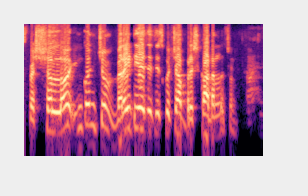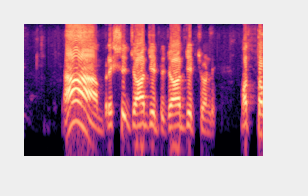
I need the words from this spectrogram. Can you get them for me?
స్పెషల్లో ఇంకొంచెం వెరైటీ అయితే తీసుకొచ్చా బ్రష్ కాటన్లో చూడండి. బ్రష్ జార్జెట్ జార్జెట్ చూడండి. మొత్తం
